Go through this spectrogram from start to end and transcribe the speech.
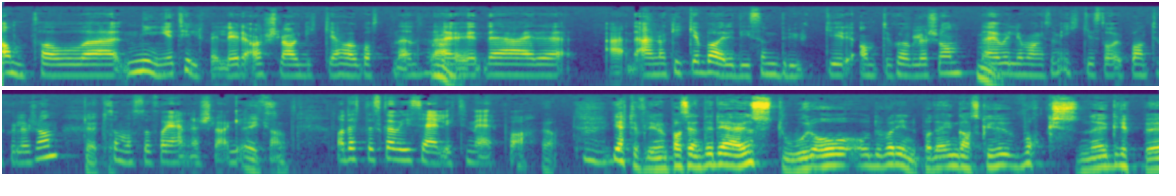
antall eh, nye tilfeller av slag ikke har gått ned. Det er, det er det er nok ikke bare de som bruker antikoagulasjon. Det er jo mm. veldig mange som ikke står på antikoagulasjon, som også får hjerneslag. Og dette skal vi se litt mer på. Ja. Mm. Hjerteflimmerpasienter det er jo en stor og, og, du var inne på det, en ganske voksende gruppe,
